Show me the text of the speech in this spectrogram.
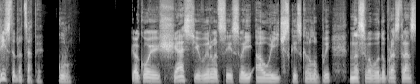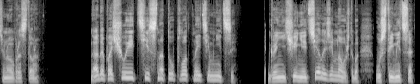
320. -е. Гуру. Какое счастье вырваться из своей аурической скорлупы на свободу пространственного простора! Надо почуять тесноту плотной темницы, ограничение тела земного, чтобы устремиться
